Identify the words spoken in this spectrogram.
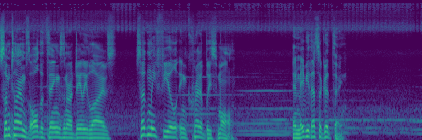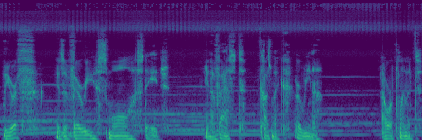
Sometimes all the things in our daily lives suddenly feel incredibly small. And maybe that's a good thing. The Earth is a very small stage in a vast cosmic arena. Our planet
